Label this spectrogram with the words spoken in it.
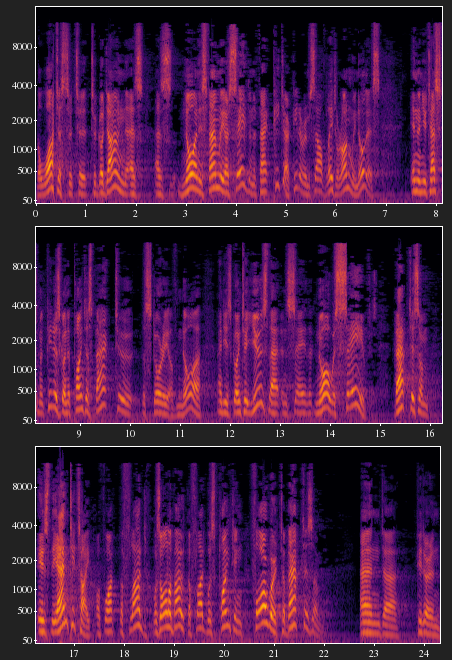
the waters to, to, to go down as, as Noah and his family are saved. And in fact, Peter, Peter himself, later on, we know this, in the New Testament, Peter is going to point us back to the story of Noah, and he's going to use that and say that Noah was saved. Baptism is the antitype of what the flood was all about. The flood was pointing forward to baptism. And uh, Peter and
